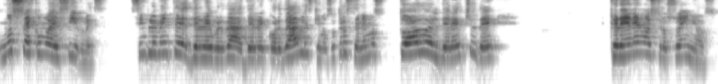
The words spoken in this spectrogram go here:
no sé cómo decirles, simplemente de verdad, de recordarles que nosotros tenemos todo el derecho de creer en nuestros sueños.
